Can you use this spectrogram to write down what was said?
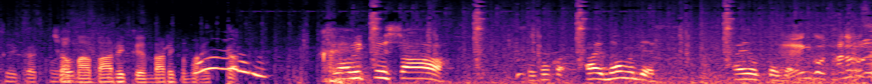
というかこちょ、まあ、バル君、バル君、バル君。うわ、びっくりした。ここか。はい、ボムです。はい、どっかで。援護頼むぜ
